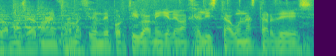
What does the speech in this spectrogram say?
Vamos ya con la información deportiva. Miguel Evangelista, buenas tardes.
